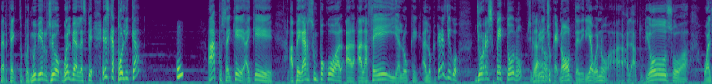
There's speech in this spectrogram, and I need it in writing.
Perfecto, pues muy bien, Rocío. Vuelve a la... espe- ¿Eres católica? Ah, pues hay que, hay que apegarse un poco a, a- a la fe y a lo que a lo que creas. Digo, yo respeto, ¿no? Si me hubiera dicho que no, te diría, bueno, a, a tu Dios o a, o, al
